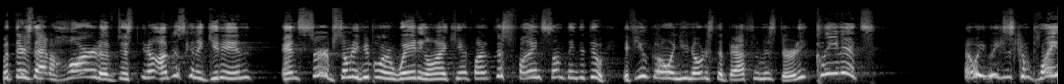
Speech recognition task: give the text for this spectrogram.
But there's that heart of just, you know, I'm just going to get in and serve. So many people are waiting. Oh, I can't find it. Just find something to do. If you go and you notice the bathroom is dirty, clean it. And we, we just complain.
